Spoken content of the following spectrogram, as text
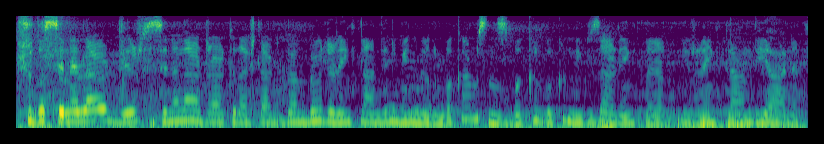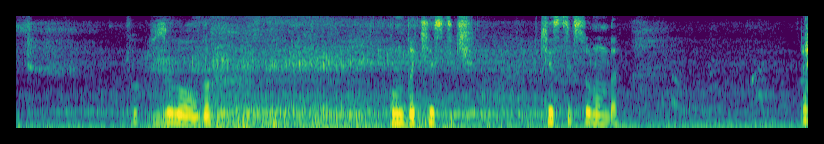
Şu da senelerdir, senelerdir arkadaşlar ben böyle renklendiğini bilmiyordum. Bakar mısınız? Bakır bakır ne güzel renkler renklendi yani. Çok güzel oldu. Bunu da kestik. Kestik sonunda.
